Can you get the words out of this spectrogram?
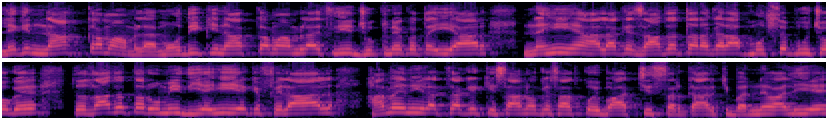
लेकिन नाक का मामला है। मोदी की नाक का मामला इसलिए झुकने को तैयार नहीं है। हालाँकि ज़्यादातर अगर आप मुझसे पूछोगे तो ज़्यादातर उम्मीद यही है कि फ़िलहाल हमें नहीं लगता कि किसानों के साथ कोई बातचीत सरकार की बनने वाली है,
